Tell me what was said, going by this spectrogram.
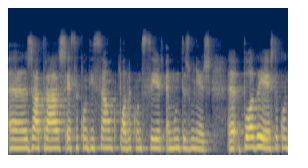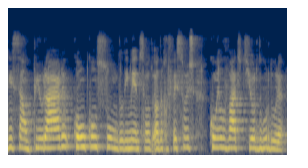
uh, já traz essa condição que pode acontecer a muitas mulheres. Uh, pode esta condição piorar com o consumo de alimentos ou, ou de refeições com elevado teor de gordura.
